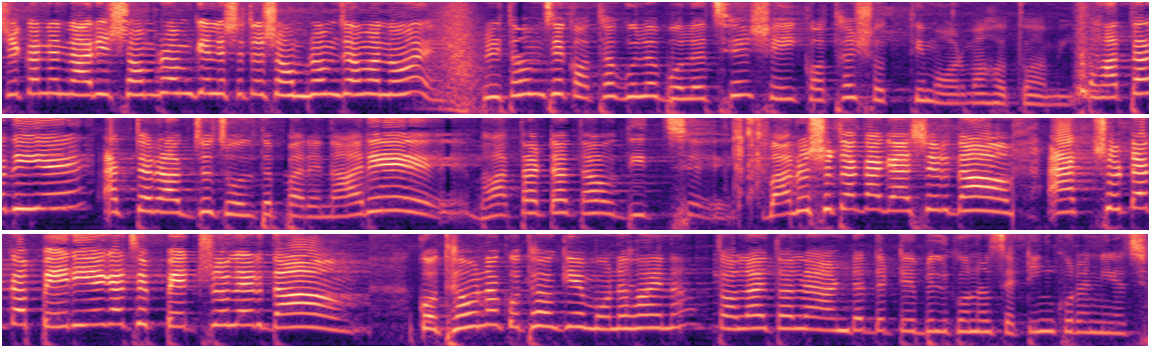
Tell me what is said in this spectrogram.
সেখানে নারী সম্ভ্রম গেলে সেটা সম্ভ্রম জামা নয়। প্রীতম যে কথাগুলো বলেছে, সেই কথা সত্যি মর্মাহত আমি। ভাতা দিয়ে একটা রাজ্য চলতে পারে না। আরে, ভাতাটা তাও দিচ্ছে। বারোশো টাকা গ্যাসের দাম, একশো টাকা পেরিয়ে গেছে পেট্রোলের দাম। কোথাও না কোথাও গিয়ে মনে হয় না, তলায় তলায় আন্ডার দ্য টেবিল কোনো সেটিং করে নিয়েছে।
